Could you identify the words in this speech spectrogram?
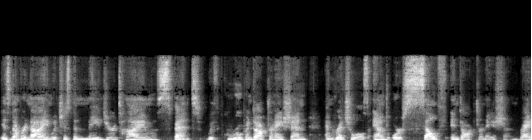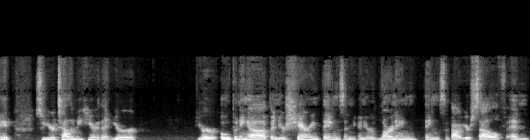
is number nine, which is the major time spent with group indoctrination and rituals and or self indoctrination, right? So you're telling me here that you're you're opening up and you're sharing things and, and you're learning things about yourself. And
